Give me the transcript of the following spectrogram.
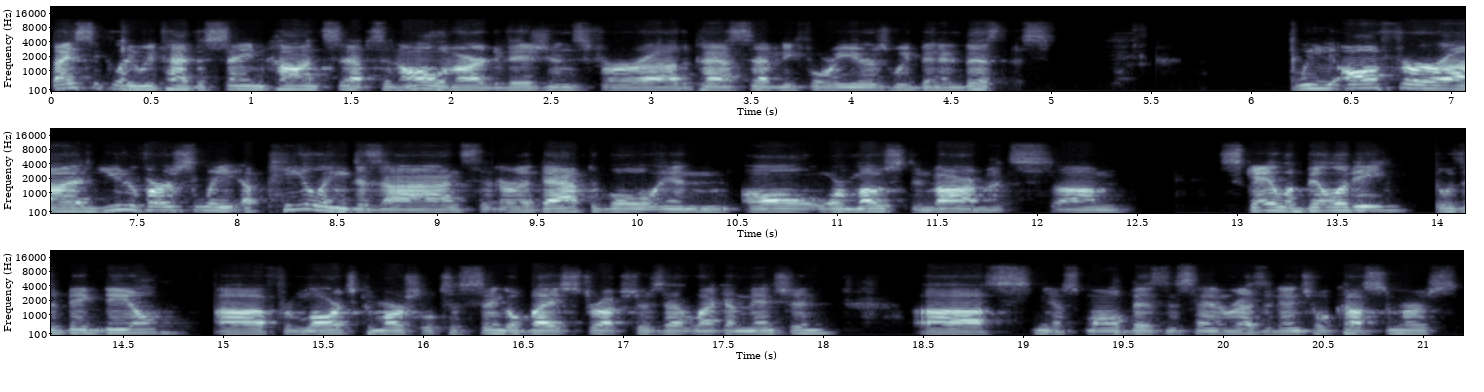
Basically, we've had the same concepts in all of our divisions for the past 74 years we've been in business. We offer universally appealing designs that are adaptable in all or most environments. Um, Scalability was a big deal uh, from large commercial to single base structures that, like I mentioned, uh, you know, small business and residential customers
